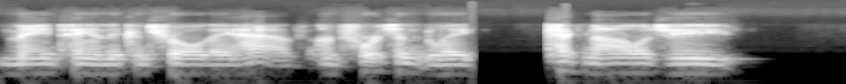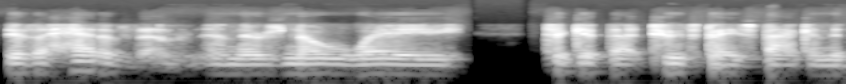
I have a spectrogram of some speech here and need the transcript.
maintain the control they have. Unfortunately, technology is ahead of them, and there's no way to get that toothpaste back in the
